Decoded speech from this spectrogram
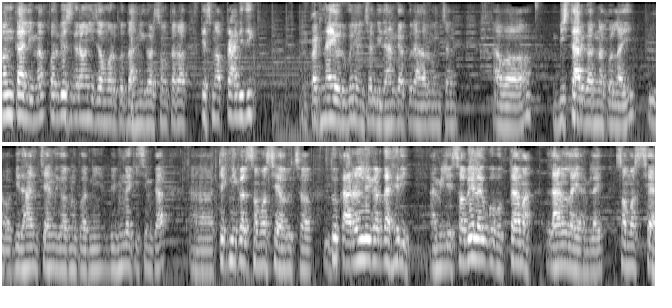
कङ्कालीमा प्रवेश गराउने जमरको त हामी गर्छौँ तर त्यसमा प्राविधिक कठिनाइहरू पनि हुन्छ विधानका कुराहरू हुन्छन्। अब विस्तार गर्नको लागि अब विधान चेन्ज गर्नुपर्ने विभिन्न किसिमका टेक्निकल समस्याहरू छ। त्यो कारणले गर्दाखेरि हामीले सबैलाई उपभोक्तामा लानलाई हामीलाई समस्या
